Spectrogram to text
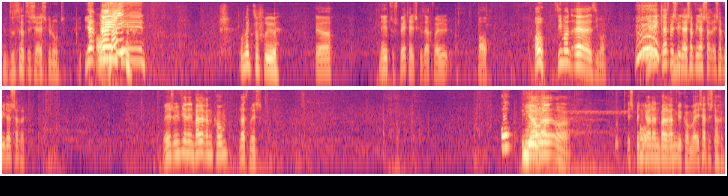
Das hat sich ja echt gelohnt. Ja, Oh, nein! Moment zu früh. Ja. Nee, zu spät hätte ich gesagt, weil. Wow. Oh, Simon, äh, Simon. Erik, lass mich wieder, ich hab wieder Stachel, ich hab wieder Stachel. Wenn ich irgendwie an den Ball rankomme, lass mich. Oh, Ja, oder? Oh. Ich bin Oh. gerade an den Ball rangekommen, weil ich hatte Stachel.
